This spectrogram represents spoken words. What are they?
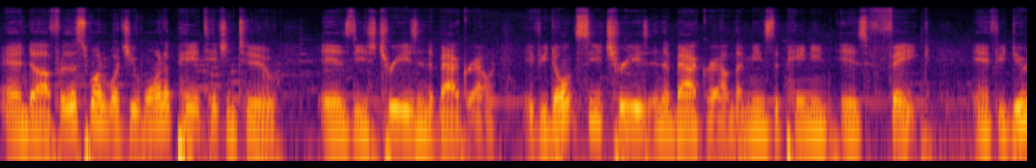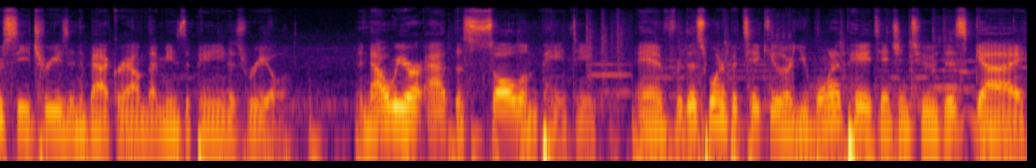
And uh, for this one, what you want to pay attention to is these trees in the background. If you don't see trees in the background, that means the painting is fake. And if you do see trees in the background, that means the painting is real. And now we are at the solemn painting. And for this one in particular, you want to pay attention to this guy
